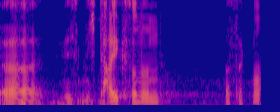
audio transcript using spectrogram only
äh, nicht Teig, sondern was sagt man?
